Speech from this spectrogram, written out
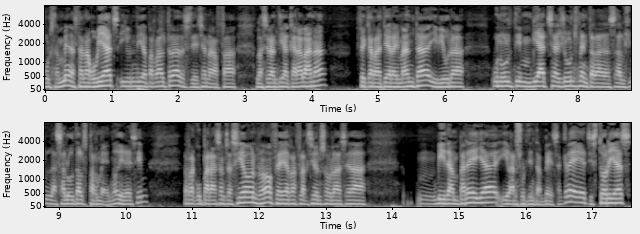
constantment, estan agobiats, i un dia per l'altre decideixen agafar la seva antiga caravana, fer carretera i manta i viure un últim viatge junts mentre la, la salut els permet, no, diguéssim, recuperar sensacions, no? fer reflexions sobre la seva mm, vida en parella i van sortint també secrets, històries...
